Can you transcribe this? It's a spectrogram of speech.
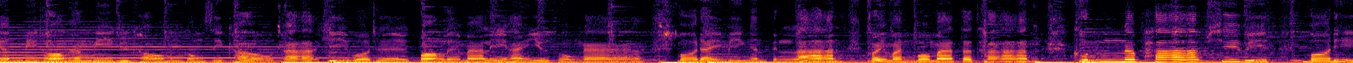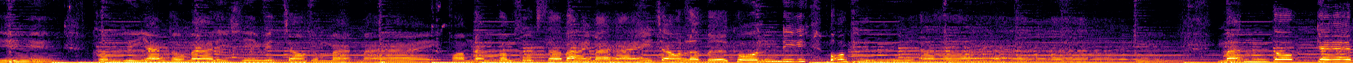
งินมีทองหังมีคือเขามันคงสิเข้าท่าขี่บ่ถึกป้องเลยมาลีให้อยู่ทงนาบ่ได้มีเงินเป็นล้านคอยมันบ่มาตรฐาน คุณภาพชีวิตบ่ดีคนที่ยังเข้ามาในชีวิตเจ้าก็มากมาย พร้อมนำความสุขสบายมาให้เจ้าระเบิดคนดีบ่คืออายมันตกเกต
